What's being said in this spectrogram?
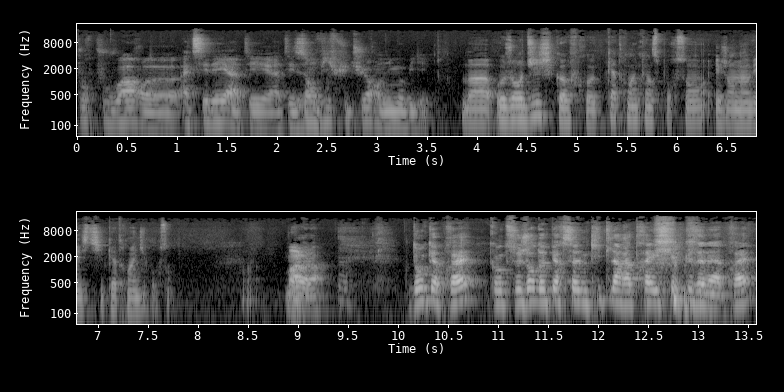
pour pouvoir euh, accéder à tes, à tes envies futures en immobilier? Bah, aujourd'hui, je coffre 95% et j'en investis 90%. Voilà. Voilà. Donc après, quand ce genre de personne quitte la rat race quelques années après,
